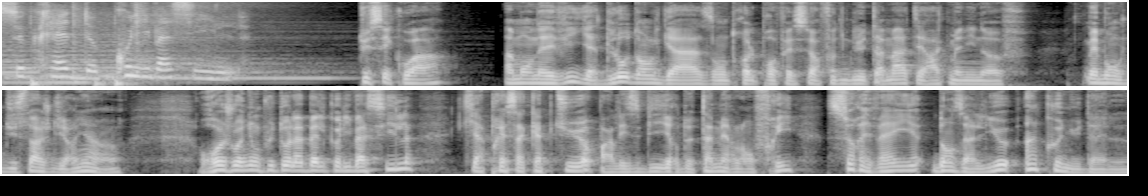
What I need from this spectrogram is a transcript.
Secrète de colibacille. Tu sais quoi? À mon avis, il y a de l'eau dans le gaz entre le professeur von Glutamate et Rachmaninov. Mais bon, je dis ça, je dis rien. hein. Rejoignons plutôt la belle Colibacille, qui après sa capture par les sbires de Tamerlanfri, se réveille dans un lieu inconnu d'elle.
